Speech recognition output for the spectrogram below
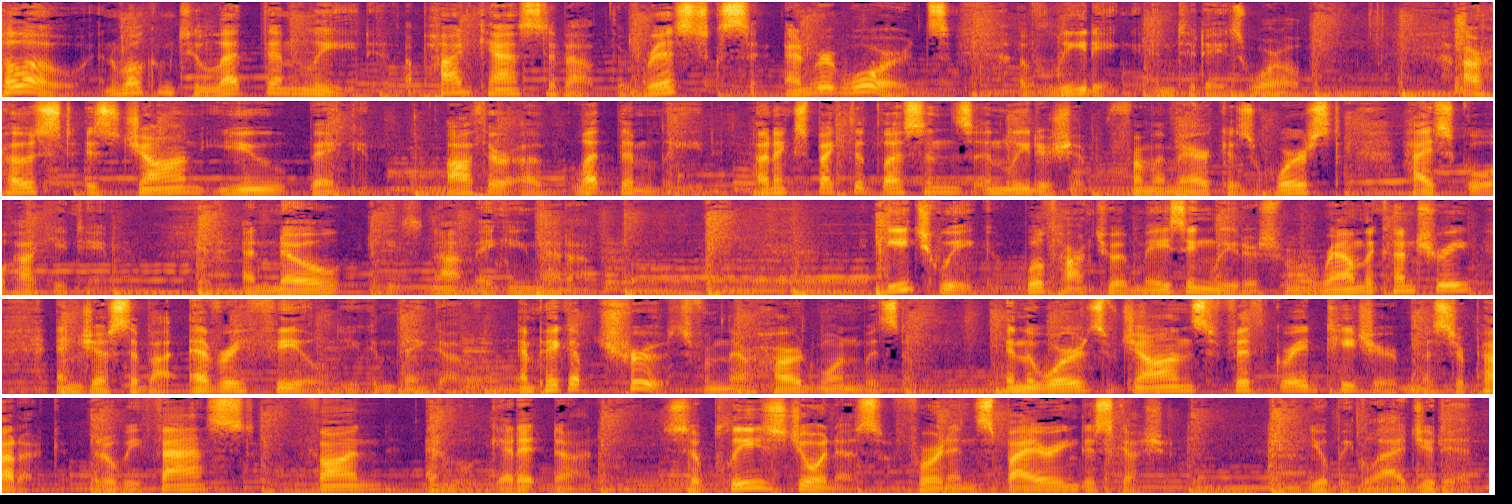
Hello, and welcome to Let Them Lead, a podcast about the risks and rewards of leading in today's world. Our host is John U. Bacon, author of Let Them Lead Unexpected Lessons in Leadership from America's Worst High School Hockey Team. And no, he's not making that up. Each week, we'll talk to amazing leaders from around the country and just about every field you can think of, and pick up truths from their hard won wisdom. In the words of John's fifth grade teacher, Mr. Puddock, it'll be fast, fun, and we'll get it done. So please join us for an inspiring discussion. You'll be glad you did.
